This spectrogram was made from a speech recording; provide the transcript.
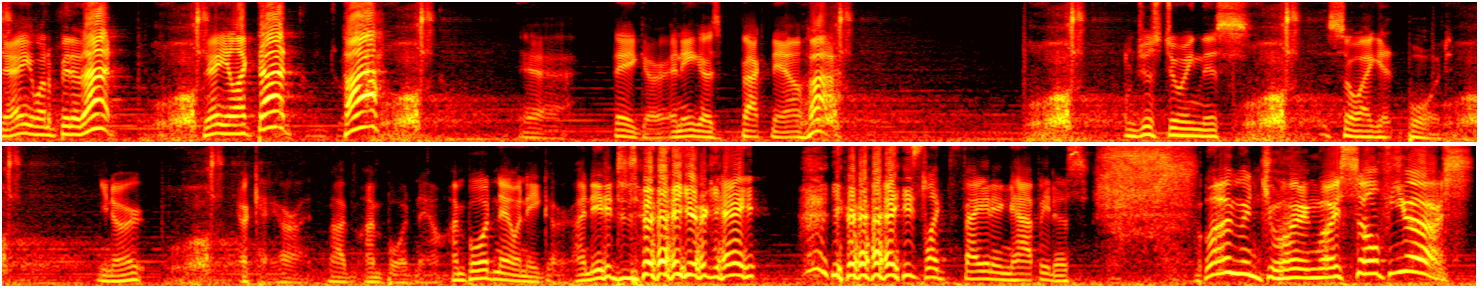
Yeah, you want a bit of that? Yeah, you like that? Huh? Yeah. There you go. Inigo's back now. Ha! I'm just doing this so I get bored. You know? Okay, alright. I'm, I'm bored now. I'm bored now, Inigo. I needed to do it. you okay? He's like feigning happiness. I'm enjoying myself, yes!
